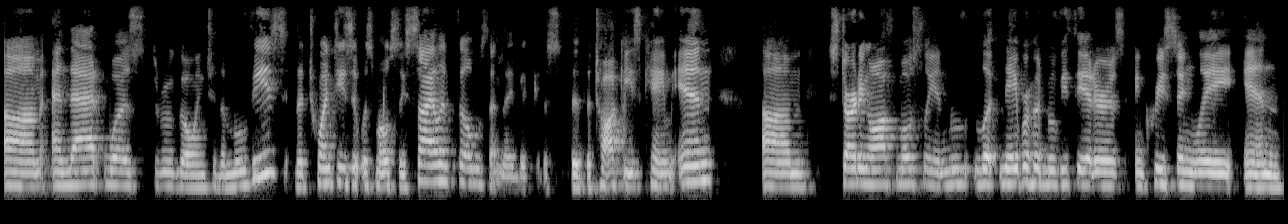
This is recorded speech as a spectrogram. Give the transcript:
Um, and that was through going to the movies. The 20s, it was mostly silent films. Then they, the, the talkies came in, um, starting off mostly in mo- neighborhood movie theaters, increasingly in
